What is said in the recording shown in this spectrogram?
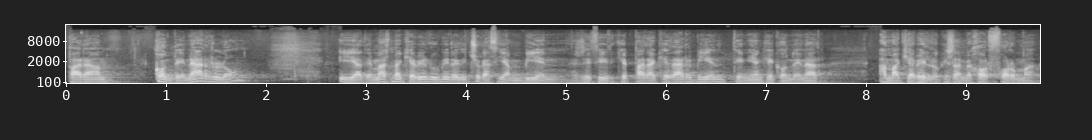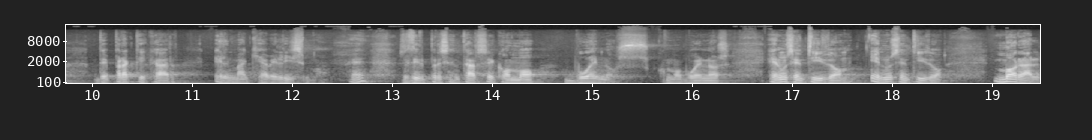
para condenarlo y además Maquiavelo hubiera dicho que hacían bien, es decir, que para quedar bien tenían que condenar a Maquiavelo, que es la mejor forma de practicar el maquiavelismo. ¿eh? Es decir, presentarse como buenos, como buenos en un sentido, en un sentido moral.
